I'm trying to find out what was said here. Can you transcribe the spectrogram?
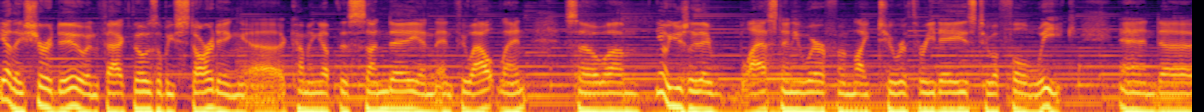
Yeah, they sure do. In fact, those will be starting uh, coming up this Sunday and, and throughout Lent. So, um, you know, usually they last anywhere from like two or three days to a full week. And uh,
